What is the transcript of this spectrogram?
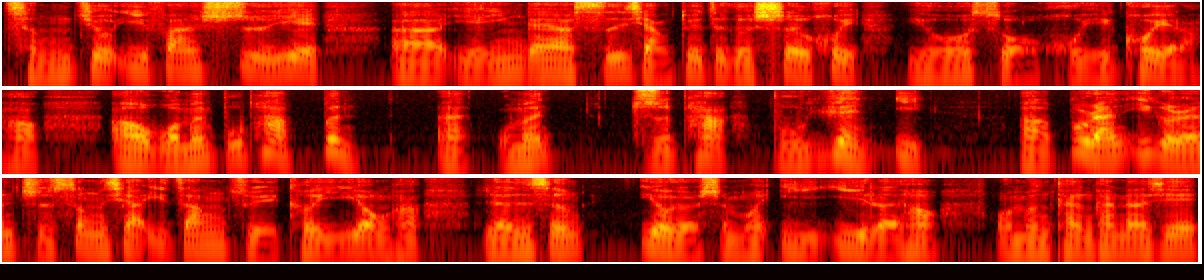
成就一番事业，呃，也应该要思想对这个社会有所回馈了哈。啊、我们不怕笨，哎、我们只怕不愿意啊、不然一个人只剩下一张嘴可以用哈，人生又有什么意义了哈？我们看看那些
